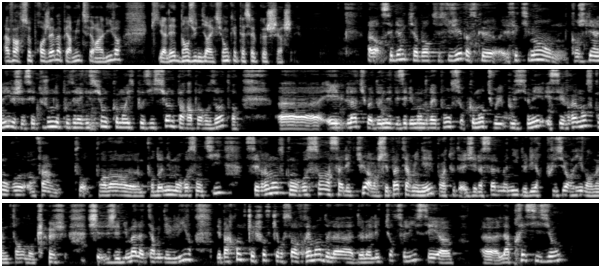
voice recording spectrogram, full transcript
avoir ce projet m'a permis de faire un livre qui allait dans une direction qui était celle que je cherchais. Alors c'est bien que tu abordes ce sujet parce que effectivement, quand je lis un livre, j'essaie toujours de me poser la question comment il se positionne par rapport aux autres. Euh, et là, tu as donné des éléments de réponse sur comment tu voulais le positionner. Et c'est vraiment ce qu'on, enfin, pour, pour avoir, euh, pour donner mon ressenti, c'est vraiment ce qu'on ressent à sa lecture. Alors je n'ai pas terminé. Pour tout, j'ai la sale manie de lire plusieurs livres en même temps, donc j'ai du mal à terminer le livre. Mais par contre, quelque chose qui ressort vraiment de la de la lecture de ce livre, c'est euh, euh la précision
